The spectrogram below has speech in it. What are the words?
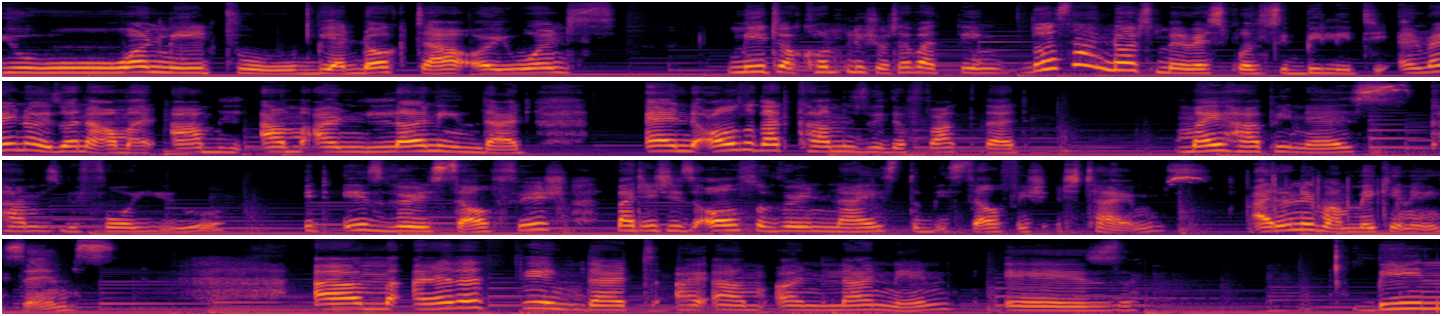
you want me to be a doctor or you want me to accomplish whatever thing those are not my responsibility. And right now is when i'm i'm i'm unlearning that and also that comes with the fact that my happiness comes before you. It is very selfish but it is also very nice to be selfish at times. I don't know if i'm making any sense. Um another thing that i am unlearning is being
